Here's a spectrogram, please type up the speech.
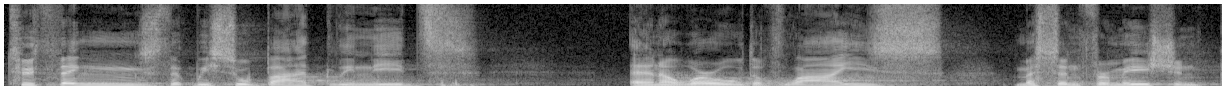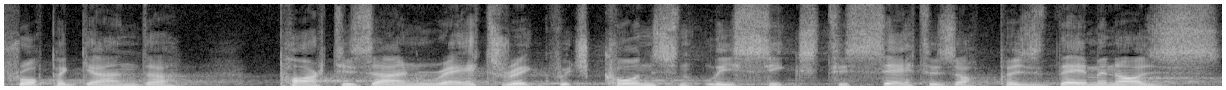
two things that we so badly need in a world of lies, misinformation, propaganda, partisan rhetoric, which constantly seeks to set us up as them and us.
